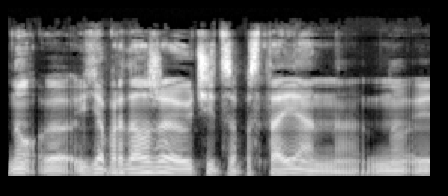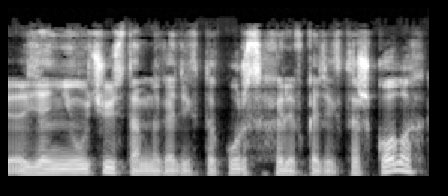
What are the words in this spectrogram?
ну, э, я продолжаю учиться постоянно. Ну, э, я не учусь там на каких-то курсах или в каких-то школах.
